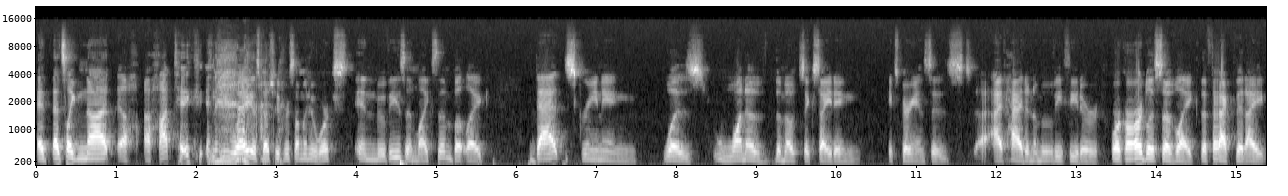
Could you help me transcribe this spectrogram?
That's like not a, a hot take in any way, especially for someone who works in movies and likes them. But like that screening was one of the most exciting experiences I've had in a movie theater, regardless of like the fact that I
